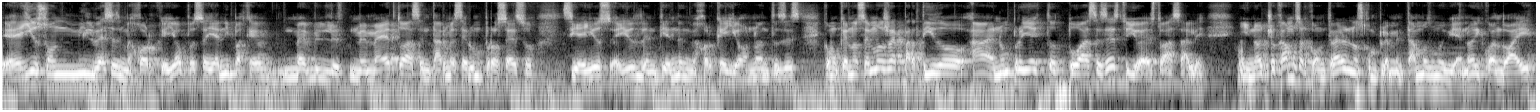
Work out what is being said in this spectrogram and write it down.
ellos son mil veces mejor que yo, pues ya ni para qué me, meto a sentarme a hacer un proceso si ellos, ellos le entienden mejor que yo, ¿no? Entonces, como que nos hemos repartido, ah, en un proyecto tú haces esto y yo esto, ah, sale. Y no chocamos, al contrario, nos complementamos muy bien, ¿no? Y cuando hay,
